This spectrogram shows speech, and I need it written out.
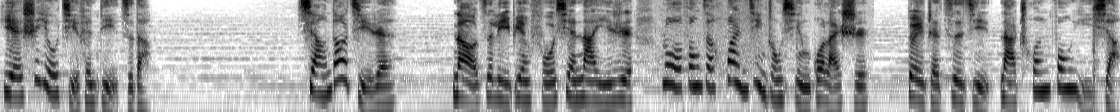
也是有几分底子的。想到几人。脑子里便浮现那一日，洛风在幻境中醒过来时，对着自己那春风一笑。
